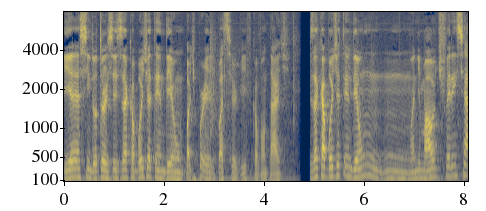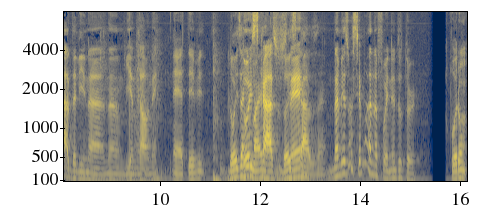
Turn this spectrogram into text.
E assim, doutor, vocês acabou de atender um. Pode pôr ele, pode servir, fica à vontade. Vocês acabou de atender um, um animal diferenciado ali na, na ambiental, é. né? É, teve dois, dois animais. Casos, dois né? casos, né? Na mesma semana foi, né, doutor? Foram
